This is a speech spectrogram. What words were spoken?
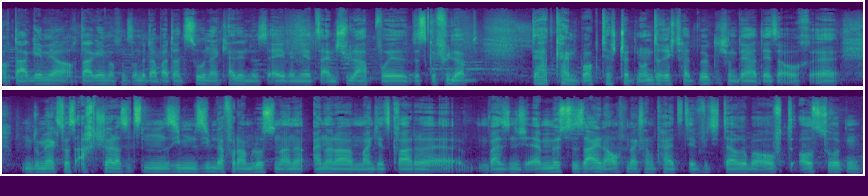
Auch da gehen wir, auch da gehen wir auf unsere Mitarbeiter zu und erklären ihnen das, ey, wenn ihr jetzt einen Schüler habt, wo ihr das Gefühl habt, der hat keinen Bock, der stört den Unterricht halt wirklich und der hat jetzt auch, äh, und du merkst, du hast acht Schüler, da sitzen sieben, sieben davon am Lust und einer, einer da meint jetzt gerade, äh, weiß ich nicht, er müsste seine Aufmerksamkeitsdefizit darüber auf, auszurücken,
